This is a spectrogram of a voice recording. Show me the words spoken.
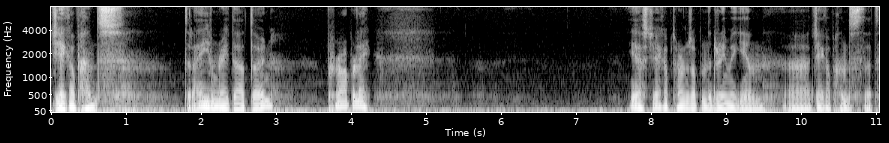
Jacob Hunt's. Did I even write that down properly? Yes, Jacob turns up in the dream again. Uh, Jacob hints that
